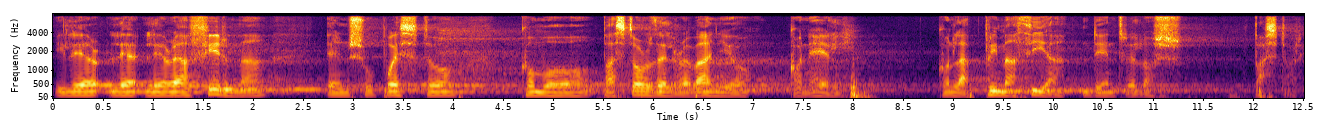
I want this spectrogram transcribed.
Y le, le, le reafirma en su puesto como pastor del rebaño con él, con la primacía de entre los pastores.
